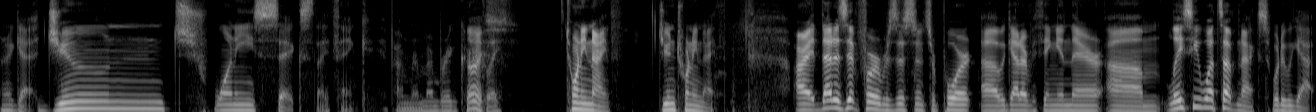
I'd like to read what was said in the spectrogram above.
I got June 26th, I think, if I'm remembering correctly. Nice. 29th, June 29th. All right, that is it for Resistance Report. Uh, we got everything in there. Um, Lacey, what's up next? What do we got?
